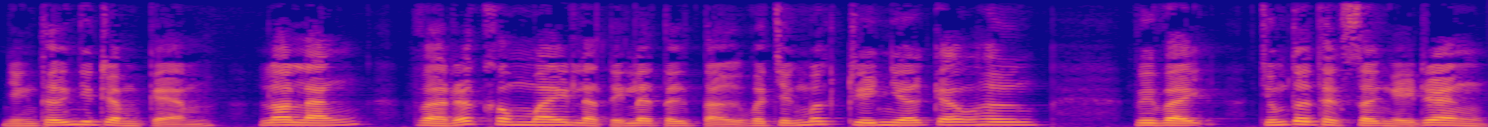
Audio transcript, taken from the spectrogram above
những thứ như trầm cảm, lo lắng và rất không may là tỷ lệ tự tử và chứng mất trí nhớ cao hơn. Vì vậy, chúng tôi thực sự nghĩ rằng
